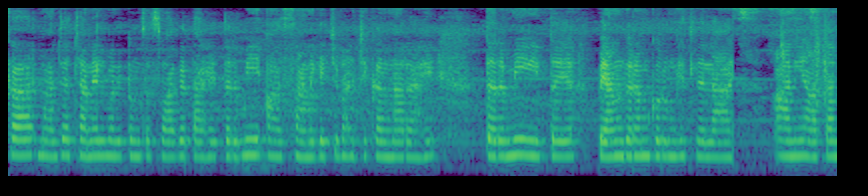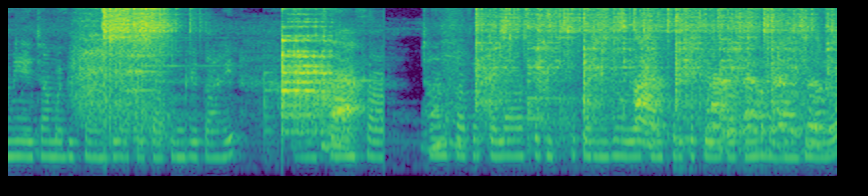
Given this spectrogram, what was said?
नमस्कार माझ्या चॅनेलमध्ये तुमचं स्वागत आहे. तर मी आज सांडग्याची भाजी करणार आहे. तर मी इथं पॅन गरम करून घेतलेला आहे आणि आता मी याच्यामध्ये सांडगे आपले टाकून घेत आहे. छान सा छान असं त्याला असं मिक्स करून घेऊया. आणि थोडंसं तेल टाकून भाजून घेऊया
